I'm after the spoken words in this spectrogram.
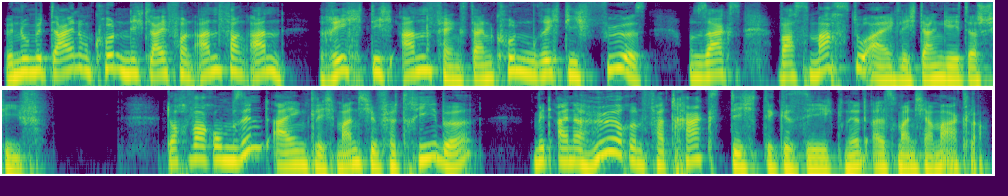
Wenn du mit deinem Kunden nicht gleich von Anfang an richtig anfängst, deinen Kunden richtig führst und sagst, was machst du eigentlich, dann geht das schief. Doch warum sind eigentlich manche Vertriebe mit einer höheren Vertragsdichte gesegnet als mancher Makler?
